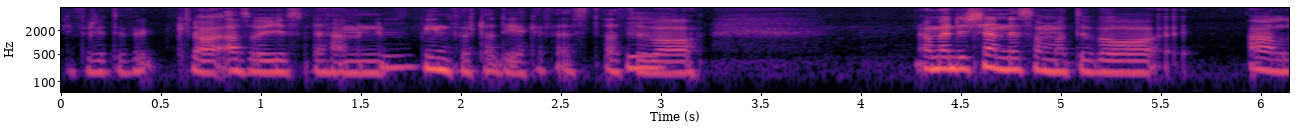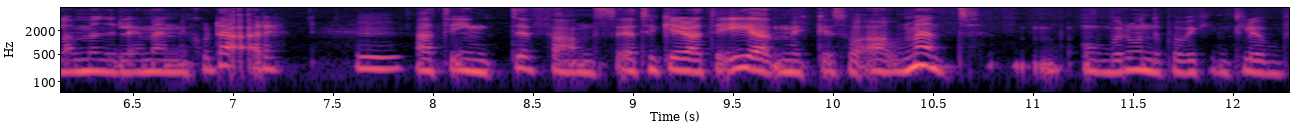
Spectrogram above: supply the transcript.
jag försökte förklara. Alltså just det här med Mm. min första dekafest. Att Mm. det var... Ja, men det kändes som att det var alla möjliga människor där. Mm. Att det inte fanns... Jag tycker att det är mycket så allmänt oberoende på vilken klubb,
